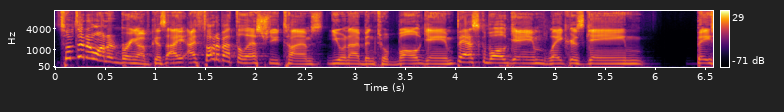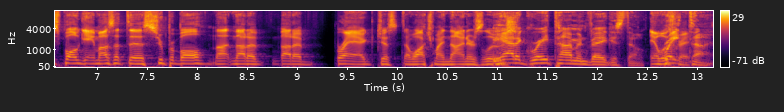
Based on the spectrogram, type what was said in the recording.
Something I wanted to bring up because I, I thought about the last few times you and I have been to a ball game, basketball game, Lakers game, baseball game. I was at the Super Bowl. Not not a not a brag. Just I watched my Niners lose. We had a great time in Vegas, though. It was great, great. time.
